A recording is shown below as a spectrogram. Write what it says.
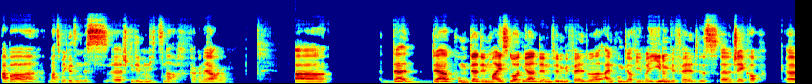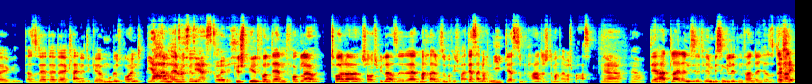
aber Mats Mikkelsen ist, äh, steht ihm nichts nach, gar keine Ja. Frage. Äh, der, der Punkt, der den meisten Leuten ja in den Film gefällt, oder ein Punkt, der auf jeden Fall jedem gefällt, ist äh, Jacob. Äh, also der, der, der kleine, dicke Muggelfreund Ja, von Harrison. der ist goldig. Gespielt von Dan Fogler. Toller Schauspieler, also der macht einfach super viel Spaß. Der ist einfach lieb, der ist sympathisch, der macht einfach Spaß. Ja, ja. Der hat leider in diesem Film ein bisschen gelitten, fand ich. Also der hat,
